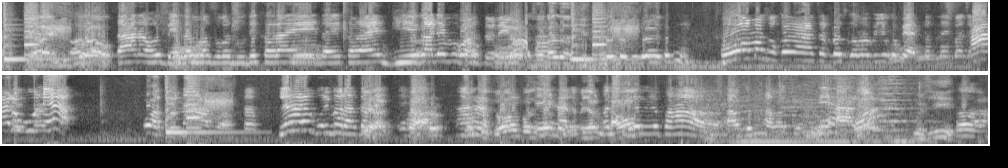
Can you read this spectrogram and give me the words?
દૂધ. તારમાં ખવડાય દહીં ખવડાય ઘી ગાડે તો હો આ ચરબસ ગમે બીજું કોઈ જ નહીં બસ વાંધો ના લે ભાઈ. હારું. હા, તો હા. એ તમે હારું. તમે જાઓ અને ખાઓ. શીરો બીરો પા આવજો ખાવા કે એ હારું. ખુશી. હા.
